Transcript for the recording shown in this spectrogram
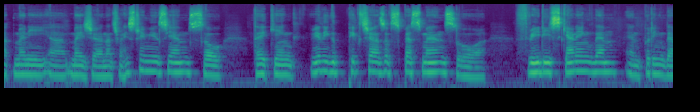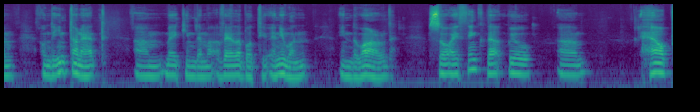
At many uh, major natural history museums. So taking really good pictures of specimens or 3D scanning them and putting them on the internet, um, making them available to anyone in the world. So I think that will um, help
